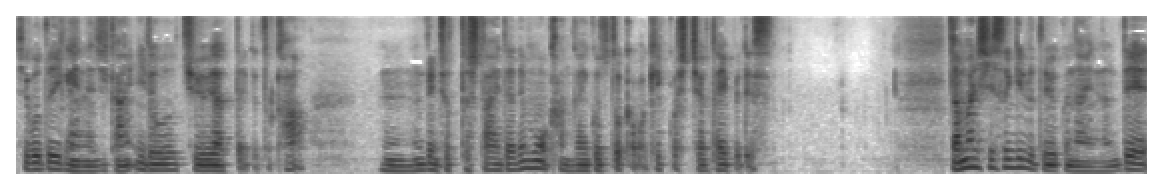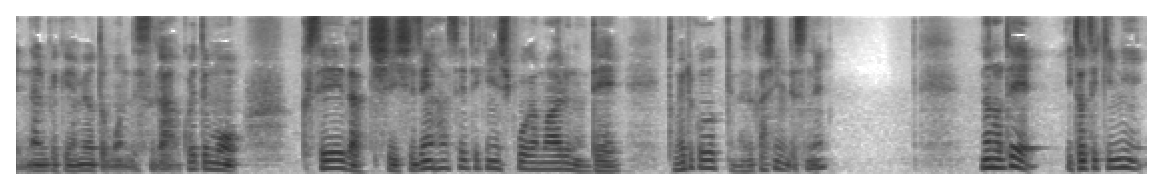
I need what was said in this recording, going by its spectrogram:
仕事以外の時間、移動中だったりだとか、うん、本当にちょっとした間でも考え事とかは結構しちゃうタイプです。あんまりしすぎると良くないので、なるべくやめようと思うんですが、こうやってもう癖だし、自然発生的に思考が回るので、止めることって難しいんですね。なので、意図的に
